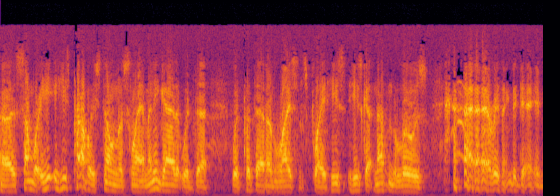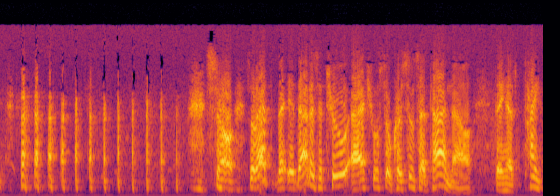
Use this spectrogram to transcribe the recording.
uh, somewhere. He, he's probably still in the slam. Any guy that would uh, would put that on a license plate, he's he's got nothing to lose, everything to gain. so so that, that that is a true actual story. Because since that time now, they have tight,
